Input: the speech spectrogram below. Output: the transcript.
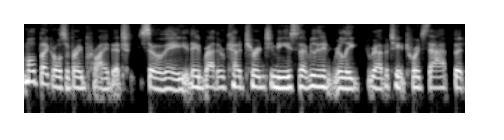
both my girls are very private. So they, they'd rather kind of turn to me. So I really didn't really gravitate towards that. But,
